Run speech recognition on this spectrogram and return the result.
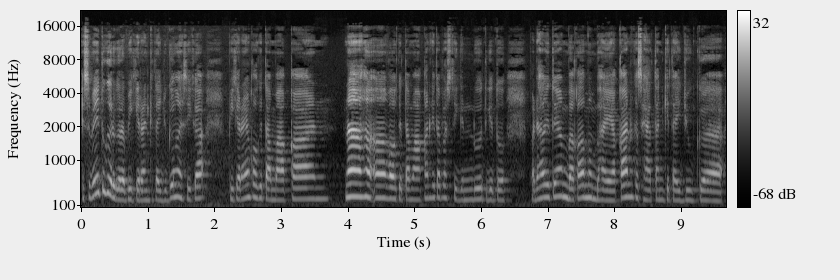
eh, sebenarnya itu gara-gara pikiran kita juga nggak sih kak? Pikirannya kalau kita makan Nah, heeh, kalau kita makan kita pasti gendut gitu. Padahal itu yang bakal membahayakan kesehatan kita juga.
